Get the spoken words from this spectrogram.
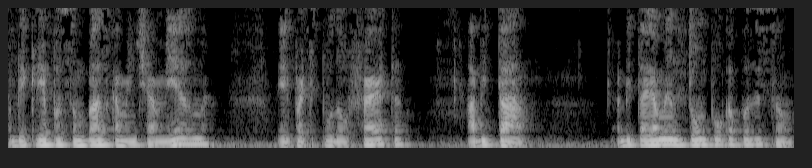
a Becri a posição basicamente é a mesma, ele participou da oferta. Habitat, Habitat ele aumentou um pouco a posição,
